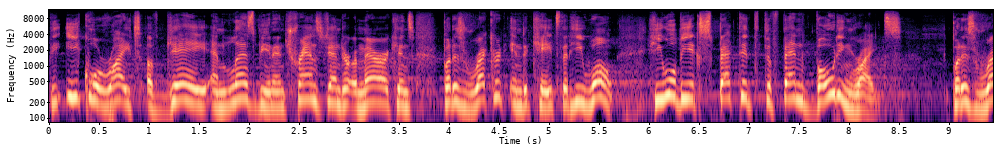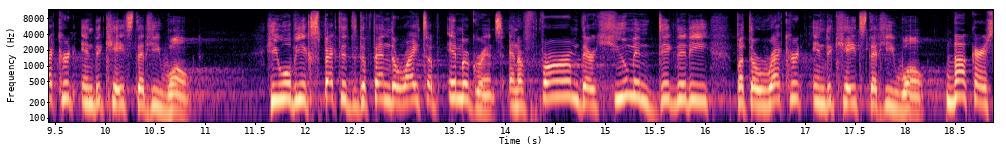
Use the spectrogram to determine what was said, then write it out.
the equal rights of gay and lesbian and transgender Americans, but his record indicates that he won't. He will be expected to defend voting rights, but his record indicates that he won't. He will be expected to defend the rights of immigrants and affirm their human dignity, but the record indicates that he won't. Booker's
